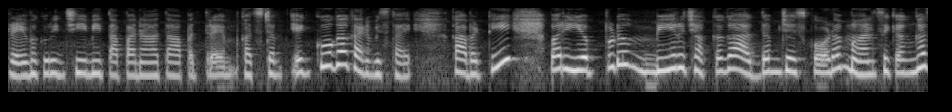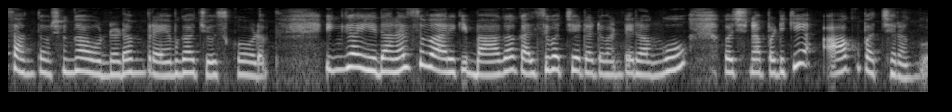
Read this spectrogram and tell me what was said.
ప్రేమ గురించి మీ తపన తాపత్రయం కష్టం ఎక్కువగా కనిపిస్తాయి. కాబట్టి వారు ఎప్పుడు మీరు చక్కగా అర్థం చేసుకోవడం మానసికంగా సంతోషంగా ఉండడం ప్రేమగా చూసుకోవడం ఇంకా ఈ ధనస్సు వారికి బాగా కలిసి వచ్చేటటువంటి రంగు వచ్చినప్పటికీ ఆకుపచ్చ రంగు.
